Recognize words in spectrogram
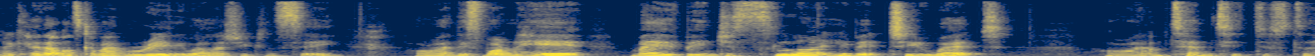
Okay, that one's come out really well as you can see. Alright, this one here may have been just slightly bit too wet. Alright, I'm tempted just to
